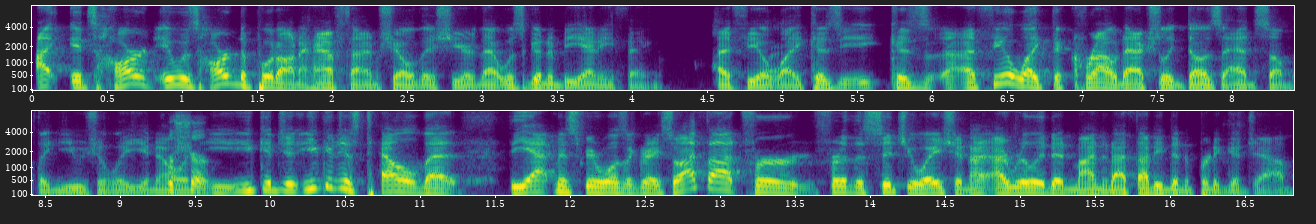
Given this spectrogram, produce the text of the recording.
I it's hard. It was hard to put on a halftime show this year that was going to be anything. I feel right. like because because I feel like the crowd actually does add something usually, you know. Sure. You, you, could just you could just tell that the atmosphere wasn't great. So I thought for for the situation, I, I really didn't mind it. I thought he did a pretty good job.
